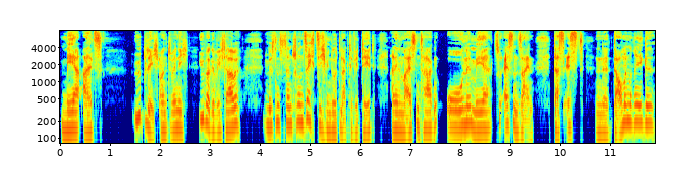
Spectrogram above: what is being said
mehr als üblich. Und wenn ich Übergewicht habe, müssen es dann schon 60 Minuten Aktivität an den meisten Tagen ohne mehr zu essen sein. Das ist eine Daumenregel,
